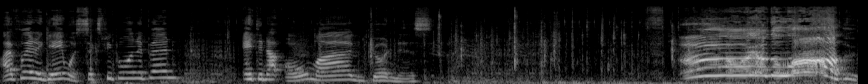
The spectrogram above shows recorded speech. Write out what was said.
I played a game with six people in it, Ben. It did not. Oh my goodness. Oh, I have the law!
